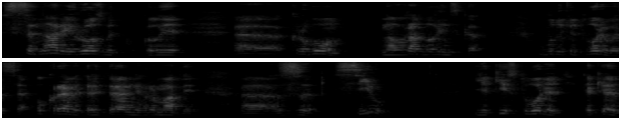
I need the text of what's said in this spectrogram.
сценарій розвитку, коли е, кругом Новоград-Волинська будуть утворюватися окремі територіальні громади е, з сіл, які створять таке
